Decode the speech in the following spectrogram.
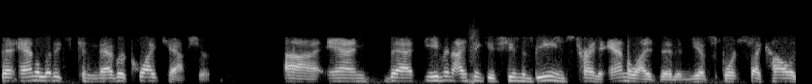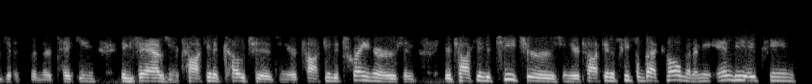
that analytics can never quite capture. Uh, and that even I think as human beings trying to analyze it, and you have sports psychologists and they're taking exams, and you're talking to coaches, and you're talking to trainers, and you're talking to teachers, and you're talking to people back home. And I mean, NBA teams,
